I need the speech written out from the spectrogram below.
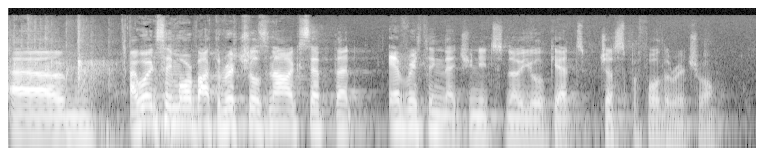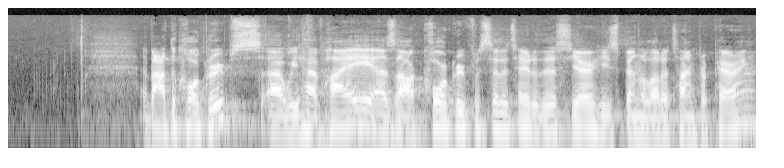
Um, I won't say more about the rituals now, except that everything that you need to know you'll get just before the ritual. About the core groups, uh, we have Hai as our core group facilitator this year. He spent a lot of time preparing.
